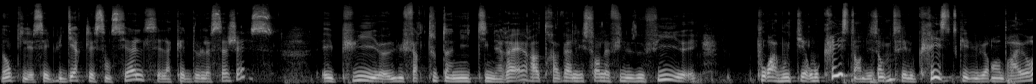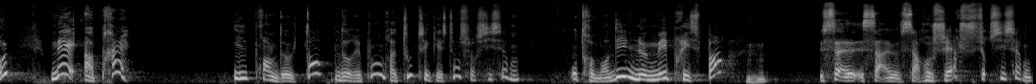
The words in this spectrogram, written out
Donc il essaie de lui dire que l'essentiel, c'est la quête de la sagesse, et puis euh, lui faire tout un itinéraire à travers l'histoire de la philosophie pour aboutir au Christ, en disant que c'est le Christ qui lui rendra heureux. Mais après, il prend le temps de répondre à toutes ces questions sur Cicéron. Autrement dit, il ne méprise pas sa, recherche sur Cicéron.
